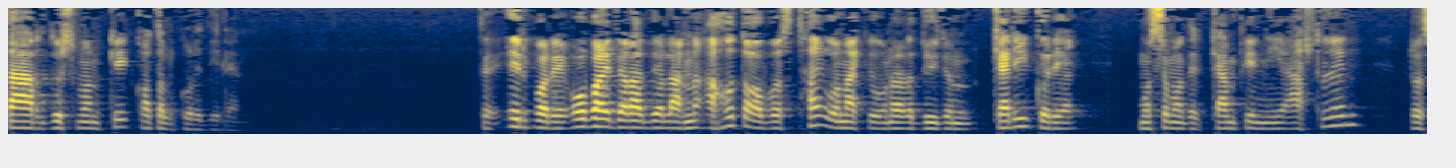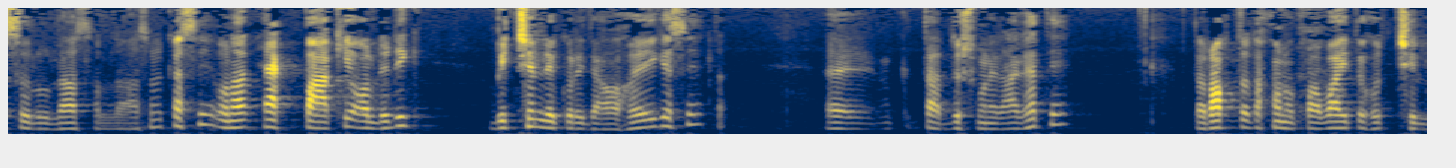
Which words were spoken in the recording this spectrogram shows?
তার দুশ্মনকে কতল করে দিলেন। তো এরপরে ওবায়দা আহত অবস্থায় ওনাকে ওনারা দুইজন ক্যারি করে মুসলমানদের ক্যাম্পে নিয়ে আসলেন। সাল্লামের কাছে ওনার এক পাকে অলরেডি বিচ্ছিন্ন করে দেওয়া হয়ে গেছে তার দুশ্মনের আঘাতে। তো রক্ত তখন প্রবাহিত হচ্ছিল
